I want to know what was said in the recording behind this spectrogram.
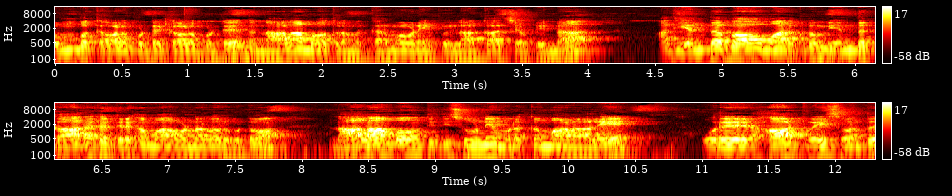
ரொம்ப கவலைப்பட்டு கவலைப்பட்டு இந்த நாலாம் பாவத்தில் அந்த கர்மவனை போய் லாக்காச்சு அப்படின்னா அது எந்த பாவமாக இருக்கட்டும் எந்த காரக கிரகமாக வேணாலும் இருக்கட்டும் நாலாம் பாவம் திதிசூன்ய முடக்கமானாலே ஒரு ஹார்ட் வைஸ் வந்து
